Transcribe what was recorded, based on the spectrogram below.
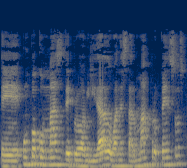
eh, un poco más de probabilidad o van a estar más propensos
